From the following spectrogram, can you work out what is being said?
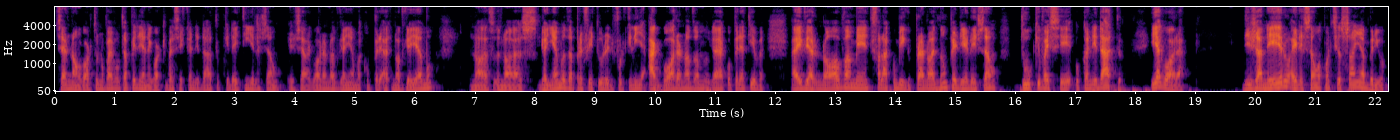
disseram, não, agora tu não vai voltar para Eliane, agora tu vai ser candidato, porque daí tinha eleição. Eles disseram, agora nós ganhamos, a, nós ganhamos, nós, nós ganhamos a prefeitura de Forquilinha, agora nós vamos ganhar a cooperativa. Aí vieram novamente falar comigo, para nós não perder a eleição, tu que vai ser o candidato. E agora? De janeiro, a eleição aconteceu só em abril.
